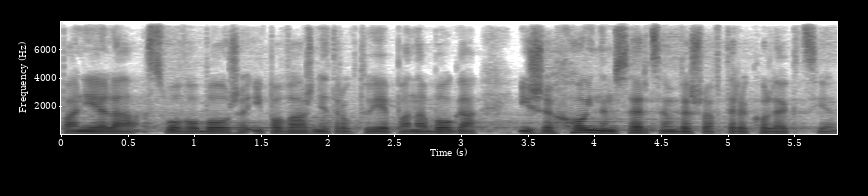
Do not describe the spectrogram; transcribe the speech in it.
Pani Ela Słowo Boże i poważnie traktuje Pana Boga i że hojnym sercem weszła w te rekolekcje.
